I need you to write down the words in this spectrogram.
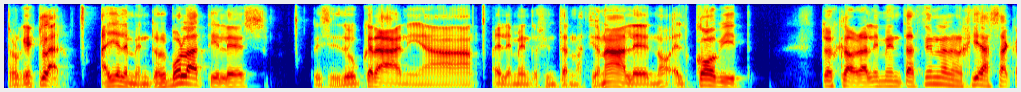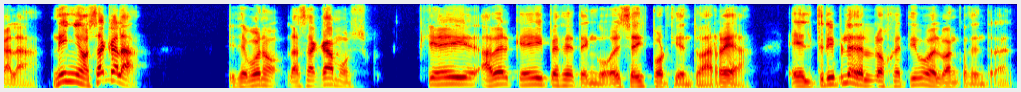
Porque claro, hay elementos volátiles, crisis de Ucrania, elementos internacionales, ¿no? El COVID. Entonces, claro, la alimentación y la energía, sácala. Niño, sácala. Dice, bueno, la sacamos. ¿Qué, a ver, ¿qué IPC tengo? El 6%, arrea. El triple del objetivo del Banco Central.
